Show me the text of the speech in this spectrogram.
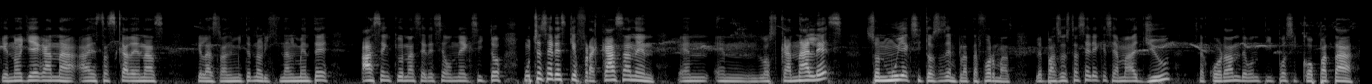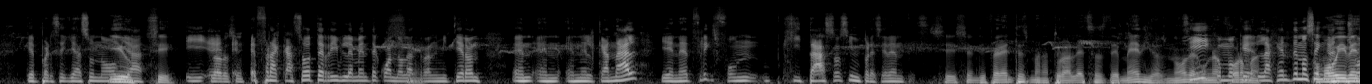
que no llegan a, a estas cadenas que las transmiten originalmente hacen que una serie sea un éxito. Muchas series que fracasan en, en- en los canales son muy exitosas en plataformas. Le pasó esta serie que se llama You, ¿se acuerdan? De un tipo psicópata que perseguía a su novia. You, sí. Y Claro, eh, sí. eh, fracasó terriblemente cuando la transmitieron en, en- en el canal y en Netflix fue un hitazo sin precedentes. Sí, son diferentes naturalezas de medios, ¿no? de sí, alguna como forma. que la gente no se Cómo viven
